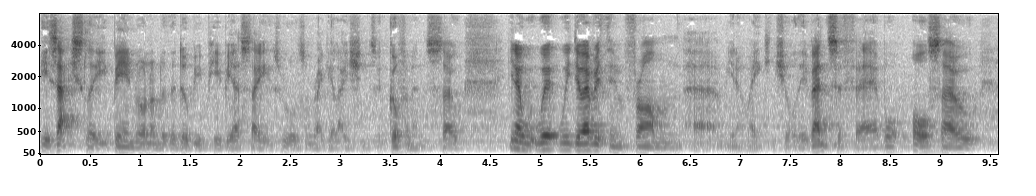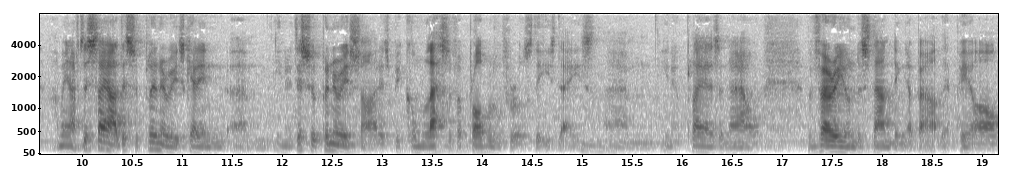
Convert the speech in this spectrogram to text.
is actually being run under the WPBSA's rules and regulations and governance. So, you know, we, we do everything from, uh, you know, making sure the events are fair, but also, I mean, I have to say our disciplinary is getting, um, you know, disciplinary side has become less of a problem for us these days. Um, you know, players are now very understanding about their PR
